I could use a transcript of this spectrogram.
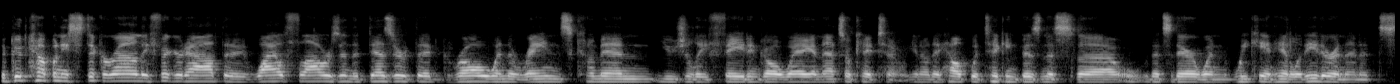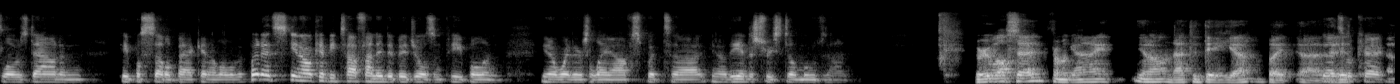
the good companies stick around. They figured out the wildflowers in the desert that grow when the rains come in usually fade and go away, and that's okay too. You know, they help with taking business uh, that's there when we can't handle it either, and then it slows down and people settle back in a little bit. But it's you know it can be tough on individuals and people, and you know where there's layoffs, but uh, you know the industry still moves on. Very well said from a guy, you know, not to date you, but uh, that's that okay. A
